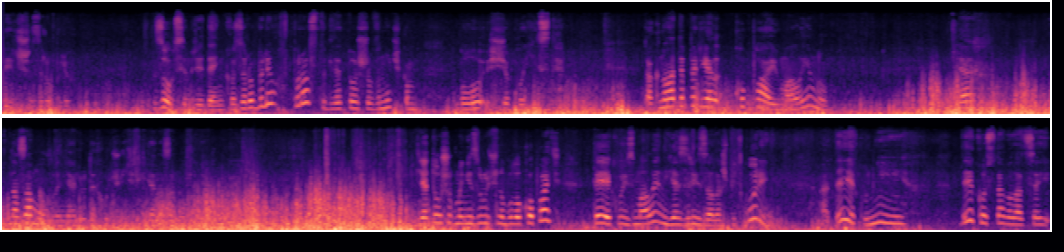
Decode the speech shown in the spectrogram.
рідше зроблю. Зовсім ріденько зроблю, просто для того, щоб внучкам було що поїсти. Так, ну а тепер я копаю малину на замовлення. Люди хочуть, я на замовлення. Для того, щоб мені зручно було копати, деяку із малин я зрізала аж під корінь, а деяку ні. Деяку оставила цей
